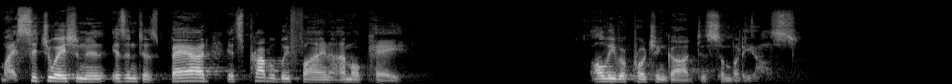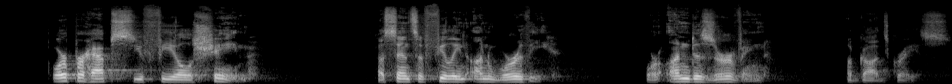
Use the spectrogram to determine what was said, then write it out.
my situation isn't as bad. It's probably fine. I'm okay. I'll leave approaching God to somebody else. Or perhaps you feel shame, a sense of feeling unworthy or undeserving of God's grace.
